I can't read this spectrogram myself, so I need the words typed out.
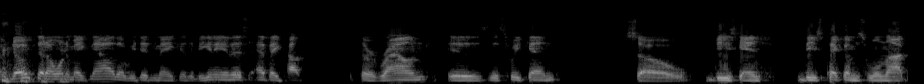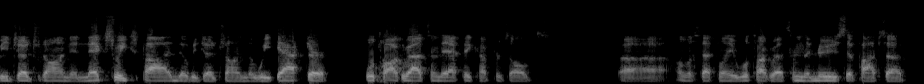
a note that I want to make now that we didn't make at the beginning of this FA Cup third round is this weekend. So these games, these pickums will not be judged on in next week's pod. They'll be judged on the week after. We'll talk about some of the FA Cup results. Uh, almost definitely, we'll talk about some of the news that pops up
